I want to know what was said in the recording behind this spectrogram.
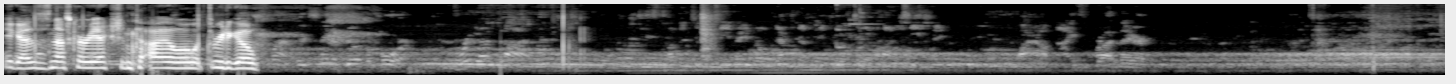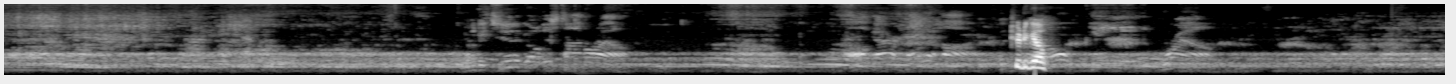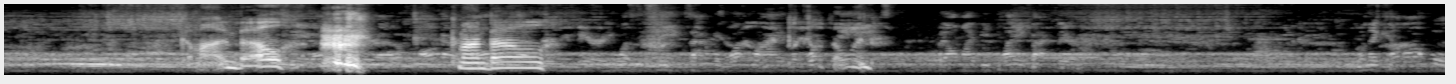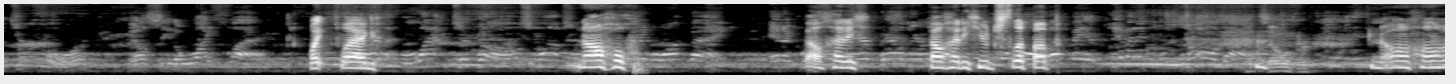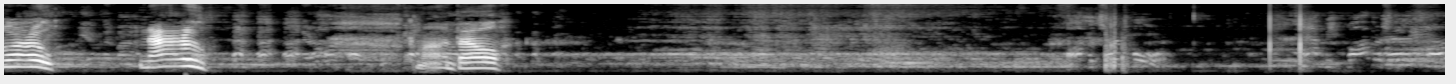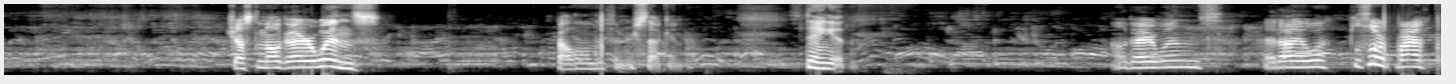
Hey guys, this is NASCAR reaction to Iowa with three to go. Two to go this time around. Allgaier hanging high. Two to go. Gaining ground. Come on, Bell. Come on, Bell. He wants to see exactly what lines and what Bell games win. Bell might be playing back there. When they come off of turn four, they'll see the white flag. White flag. Lap to go. Sponsored No. by One Bell had a, Bell had a huge slip up. That may have given it to Allgaier. It's over. No. No. Come on, Bell. Justin Allgaier wins. Bell only finished second. Dang it. Allgaier wins at Iowa. Plus, Bye.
